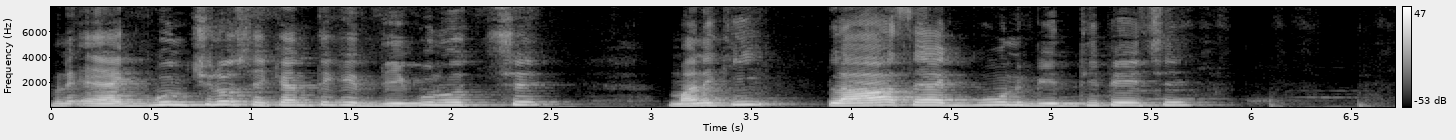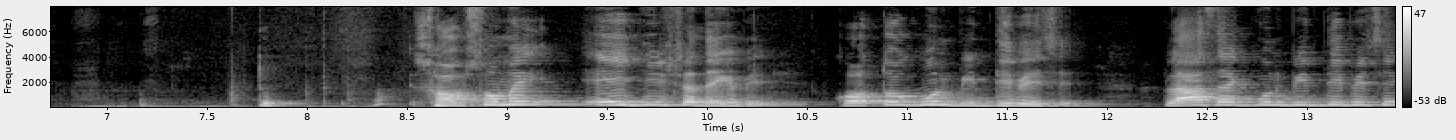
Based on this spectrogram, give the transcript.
মানে এক গুণ ছিল, সেখান থেকে দ্বিগুণ হচ্ছে মানে কি প্লাস এক গুণ বৃদ্ধি পেয়েছে। তো সবসময় এই জিনিসটা দেখবে, কত গুণ বৃদ্ধি পেয়েছে প্লাস এক গুণ বৃদ্ধি পেয়েছে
